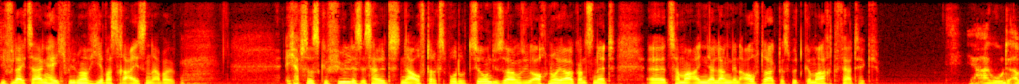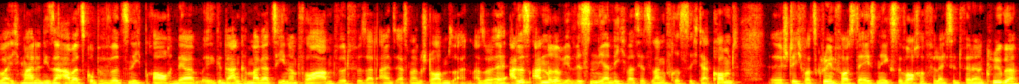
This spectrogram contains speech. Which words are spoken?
die vielleicht sagen, hey, ich will mal hier was reißen, aber ich habe so das Gefühl, das ist halt eine Auftragsproduktion, die sagen so, ach na ja, ganz nett, äh, jetzt haben wir ein Jahr lang den Auftrag, das wird gemacht, fertig. Ja, gut, aber ich meine, diese Arbeitsgruppe wird es nicht brauchen. Der Gedanke Magazin am Vorabend wird für Sat 1 erstmal gestorben sein. Also äh, alles andere, wir wissen ja nicht, was jetzt langfristig da kommt. Äh, Stichwort Screenforce Days nächste Woche, vielleicht sind wir dann klüger.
